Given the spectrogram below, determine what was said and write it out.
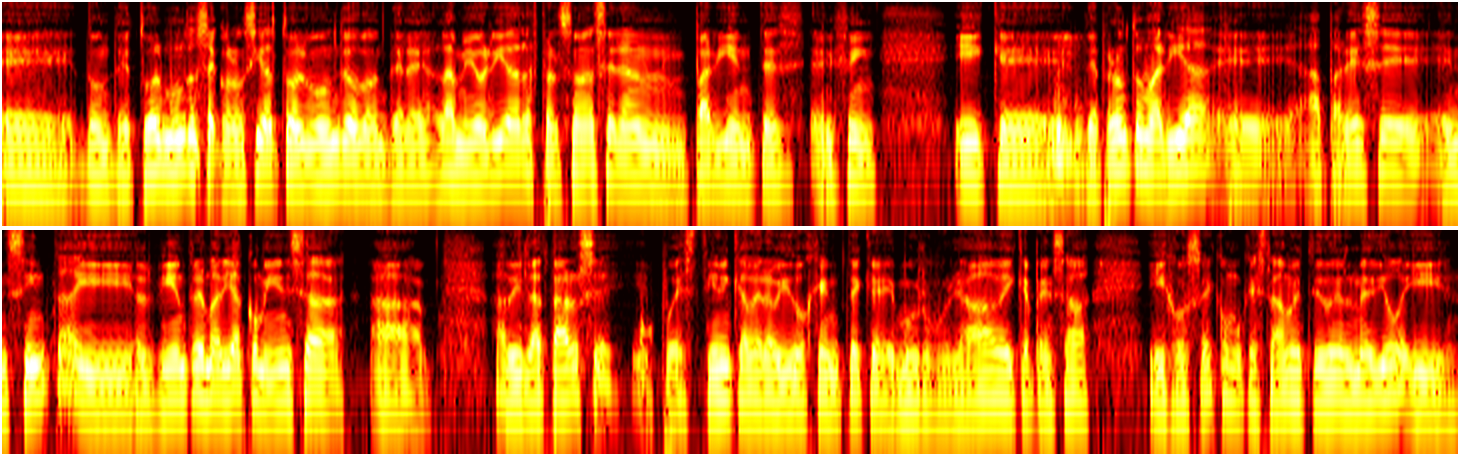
eh, donde todo el mundo se conocía a todo el mundo, donde la mayoría de las personas eran parientes, en fin, y que de pronto María eh, aparece encinta y el vientre de María comienza a, dilatarse, y pues tiene que haber habido gente que murmuraba y que pensaba, y José como que estaba metido en el medio y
